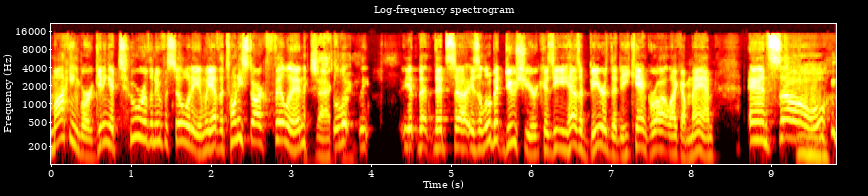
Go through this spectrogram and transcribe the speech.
Mockingbird getting a tour of the new facility, and we have the Tony Stark fill-in. Exactly. Look, yeah, that, that's uh, is a little bit douchier because he has a beard that he can't grow out like a man, and so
